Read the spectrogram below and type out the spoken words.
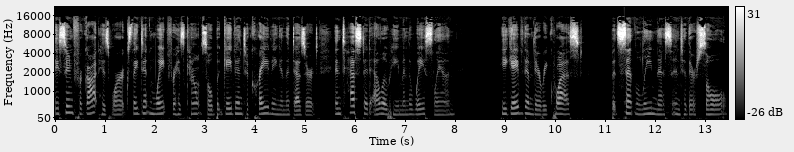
They soon forgot his works. They didn't wait for his counsel, but gave in to craving in the desert and tested Elohim in the wasteland. He gave them their request, but sent leanness into their soul.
